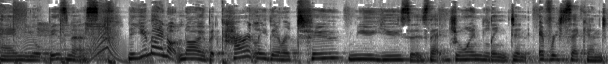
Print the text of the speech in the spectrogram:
and your business. Now, you may not know, but currently there are two new users that join LinkedIn every second,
